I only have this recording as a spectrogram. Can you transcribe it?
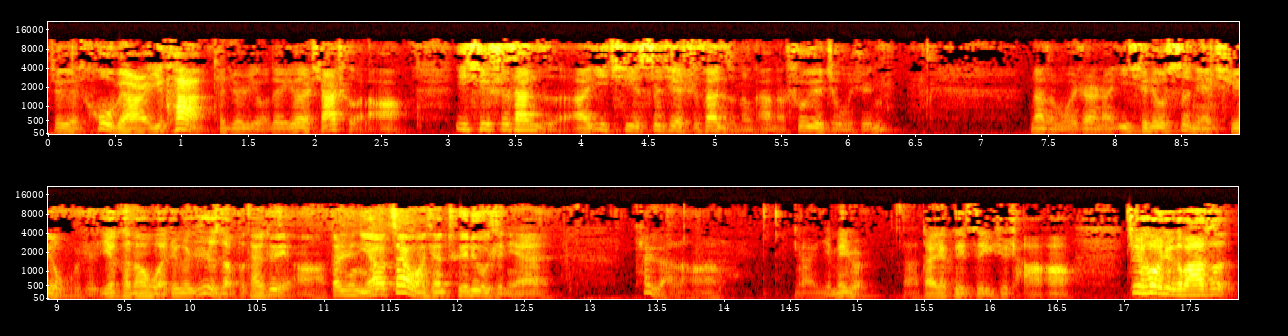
这个后边一看，他就是有的有点瞎扯了啊。一七十三子啊，一七四妾十三子能看到，数月九旬，那怎么回事呢？一七六四年七月五日，也可能我这个日子不太对啊。但是你要再往前推六十年，太远了啊，啊也没准啊，大家可以自己去查啊。最后这个八字，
